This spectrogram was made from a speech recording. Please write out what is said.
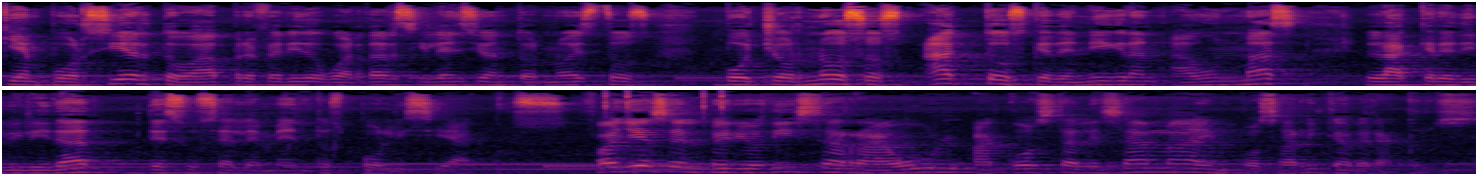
quien por cierto ha preferido guardar silencio en torno a estos bochornosos actos que denigran aún más la credibilidad de sus elementos policíacos. Fallece el periodista Raúl Acosta Lezama en Poza Rica, Veracruz.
